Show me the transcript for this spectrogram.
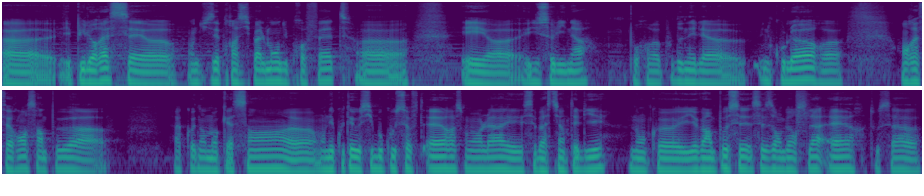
et puis le reste, c'est, on utilisait principalement du Prophète et, du Solina pour, pour donner une couleur en référence un peu à, à Conan Mocassin. on écoutait aussi beaucoup Soft Air à ce moment-là et Sébastien Tellier. Donc euh, il y avait un peu ces, ambiances-là, air, tout ça,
